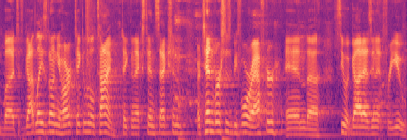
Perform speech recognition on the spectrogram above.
But if God lays it on your heart, take a little time. Take the next 10 section or 10 verses before or after and uh, see what God has in it for you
